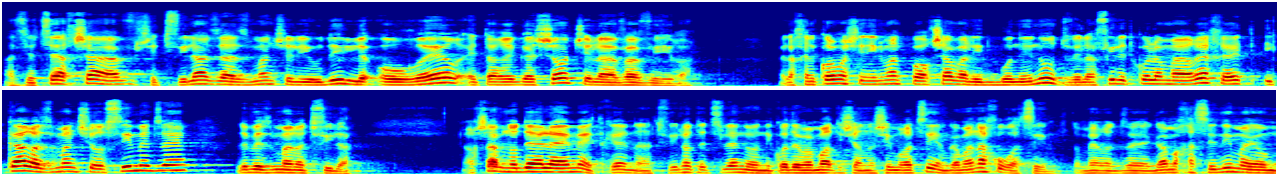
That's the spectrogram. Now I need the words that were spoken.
אז יוצא עכשיו שתפילה זה הזמן של יהודי לעורר את הרגשות של אהבה ויראה. ולכן כל מה שנלמד פה עכשיו על התבוננות ולהפעיל את כל המערכת, עיקר הזמן שעושים את זה, זה בזמן התפילה. עכשיו נודה על האמת, כן, התפילות אצלנו, אני קודם אמרתי שאנשים רצים, גם אנחנו רצים. זאת אומרת, גם החסידים היום,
